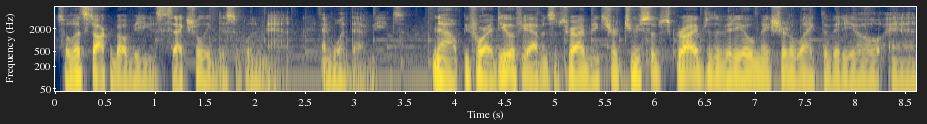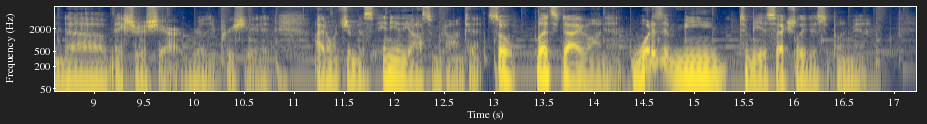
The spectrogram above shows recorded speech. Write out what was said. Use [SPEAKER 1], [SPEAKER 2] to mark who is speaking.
[SPEAKER 1] So let's talk about being a sexually disciplined man and what that means. Now, before I do, if you haven't subscribed, make sure to subscribe to the video, make sure to like the video, and uh, make sure to share. I really appreciate it. I don't want you to miss any of the awesome content. So let's dive on in. What does it mean to be a sexually disciplined man?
